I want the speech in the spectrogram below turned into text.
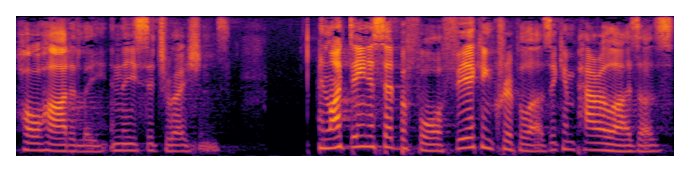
wholeheartedly in these situations. And like Dina said before, fear can cripple us, it can paralyze us,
